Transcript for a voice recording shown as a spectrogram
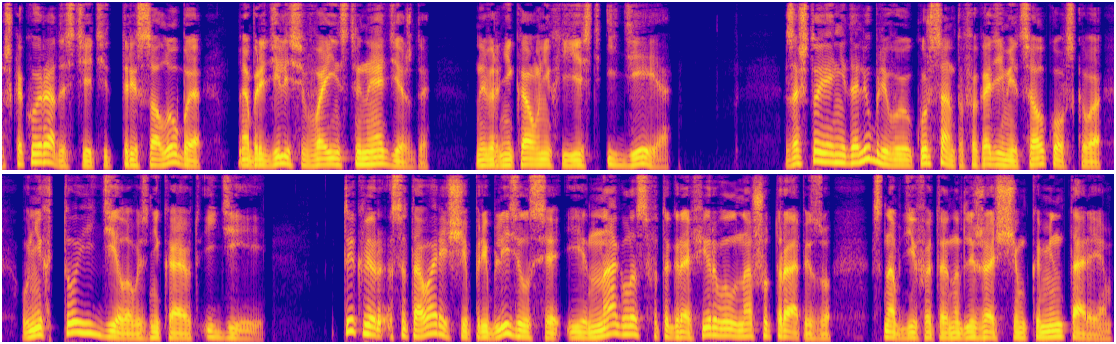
С какой радости эти трясолобы обрядились в воинственные одежды. Наверняка у них есть идея. За что я недолюбливаю курсантов Академии Циолковского, у них то и дело возникают идеи. Тыквер сотоварища приблизился и нагло сфотографировал нашу трапезу, снабдив это надлежащим комментарием.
